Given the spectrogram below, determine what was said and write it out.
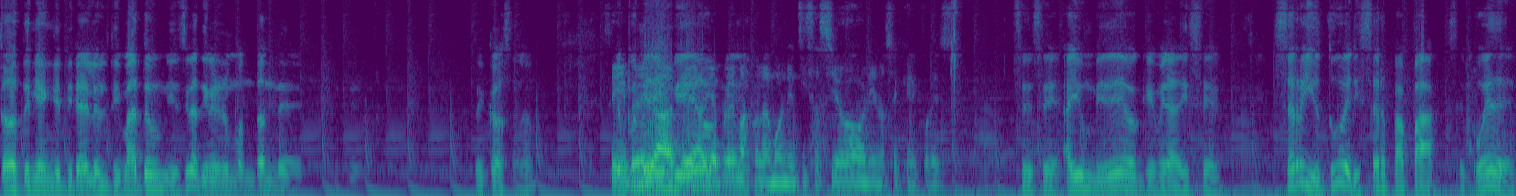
todos tenían que tirar el ultimátum y encima tienen un montón de, de, de cosas, ¿no? Sí, Después pero era que había problemas con la monetización y no sé qué, por eso. Sí, sí. Hay un video que, mira, dice: Ser youtuber y ser papá, ¿se puede?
